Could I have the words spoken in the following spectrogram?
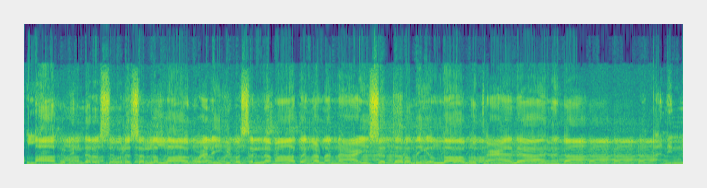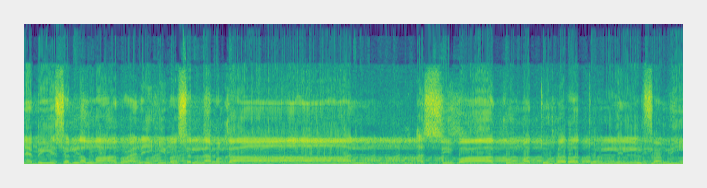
അള്ളാഹുവിന്റെ റസൂൽ സല്ലല്ലാഹു അലൈഹി വസല്ലമ തങ്ങൾ ആയിഷ റളിയല്ലാഹു തആല അൻഹ അനിൻ നബി സല്ലല്ലാഹു അലൈഹി വസല്ലം ഖാൽ അസ്സിവാകു മത്ഹറത്തുൻ ലിൽ ഫമി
